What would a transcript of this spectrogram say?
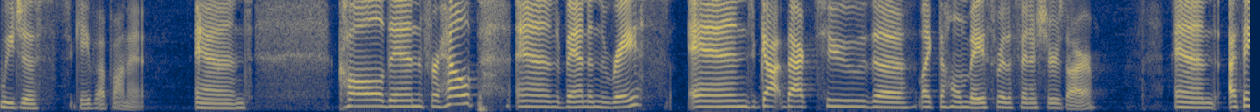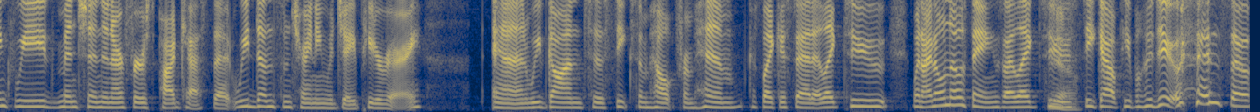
we just gave up on it and called in for help and abandoned the race and got back to the like the home base where the finishers are. And I think we'd mentioned in our first podcast that we'd done some training with Jay Petervary and we'd gone to seek some help from him because like i said i like to when i don't know things i like to Yeah. seek out people who do and so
